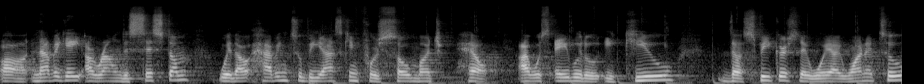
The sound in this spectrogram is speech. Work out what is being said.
uh, navigate around the system without having to be asking for so much help. I was able to EQ the speakers the way I wanted to.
